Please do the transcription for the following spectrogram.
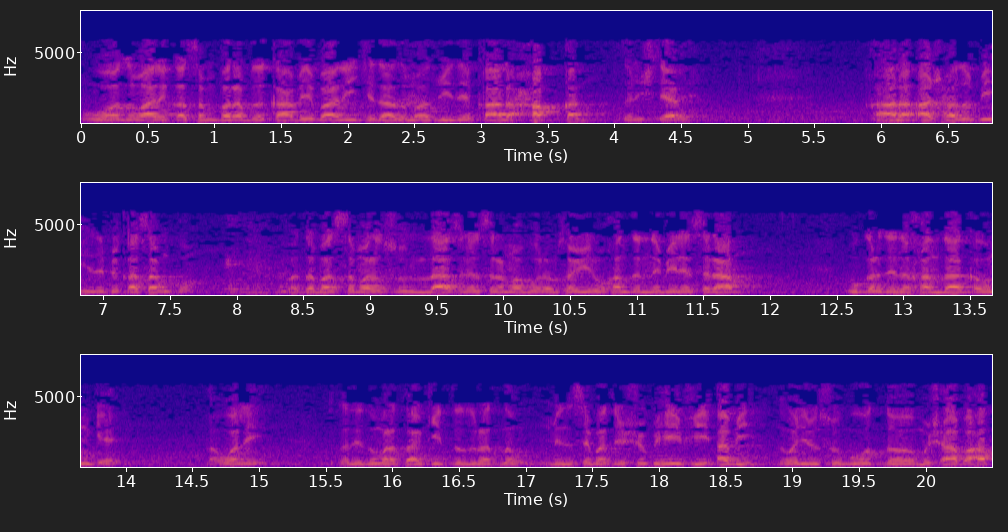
وہ زمانے قسم پر اب کعبے بانی چدا مسجد قال حقا. رشتہ ہے قال اشهد به ذی قسم کو. فتبسم رسول اللہ صلی اللہ علیہ وسلم ابو رمسوی روحن نبی علیہ السلام. اگر دے خندا کون کے اولی کدی دمر تاکید ضرورت نہ من ثبت شبہ فی ابی. وجہ ثبوت مشابہت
